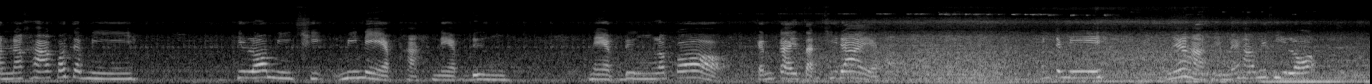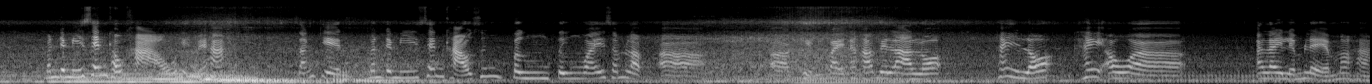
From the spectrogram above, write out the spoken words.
รณ์นะคะ ก็จะมีที่ลาะมีขีมีแหนบค่ะแหนบดึงแหนบดึงแล้วก็กันไกรตัดที่ได้อะค่ะ มันจะมีเนี่ยค่ะ เห็นไหมคะวิธีเลาะ มันจะมีเส้นขาวๆ เห็นไหมคะ สังเกตมันจะมีเส้นขาวซึ่งตึงตึงไว้สำหรับเข็มไปนะคะ เวลาเลาะให้เลาะให้เอาอะไรแหลมๆอะค่ะ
